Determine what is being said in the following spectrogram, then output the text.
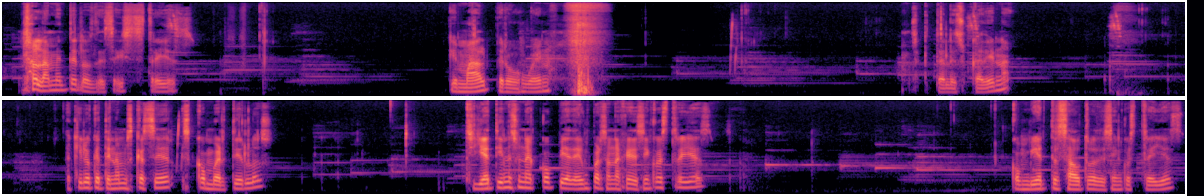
Solamente los de 6 estrellas. Qué mal, pero bueno. Vamos a quitarle su cadena. Aquí lo que tenemos que hacer es convertirlos. Si ya tienes una copia de un personaje de 5 estrellas, conviertes a otro de 5 estrellas.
